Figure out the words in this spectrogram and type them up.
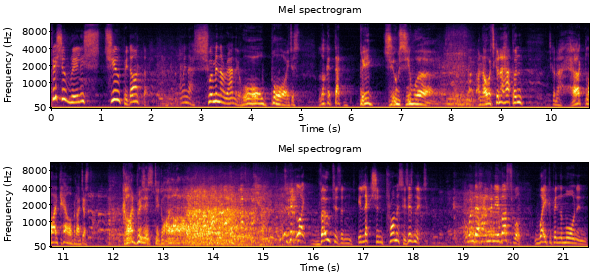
Fish are really stupid, aren't they? I mean, they're swimming around, they go, oh boy, just look at that big, juicy worm. I know it's going to happen. To hurt like hell, but I just can't resist it. it's a bit like voters and election promises, isn't it? I wonder how many of us will wake up in the morning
